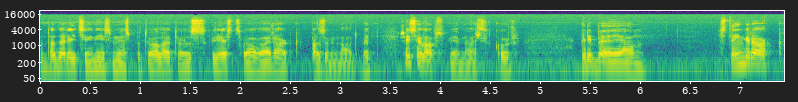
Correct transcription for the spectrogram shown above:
Un tad arī cīnīsimies par to, lai tos grieztus vēl vairāk pazeminātu. Bet šis ir labs piemērs, kur gribējām stingrāk,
